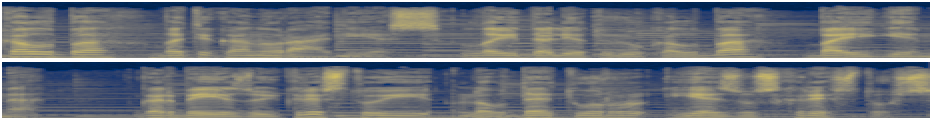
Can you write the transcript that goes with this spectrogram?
Kalba Vatikanų radijas. Laidą lietuvių kalba baigėme. Garbėjai Jėzui Kristui, laudetur Jėzus Kristus.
